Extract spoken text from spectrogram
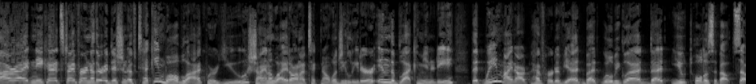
All right, Nica, it's time for another edition of Teching While Black, where you shine a light on a technology leader in the black community that we might not have heard of yet, but we'll be glad that you told us about. So,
